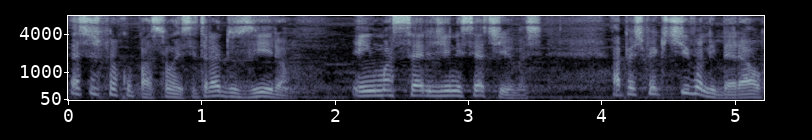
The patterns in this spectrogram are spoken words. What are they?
Essas preocupações se traduziram em uma série de iniciativas. A perspectiva liberal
